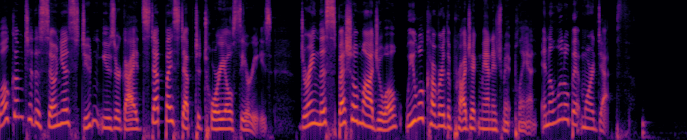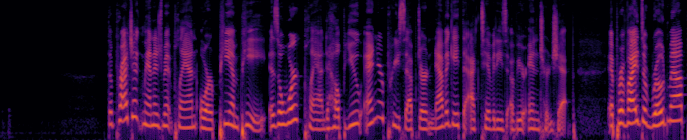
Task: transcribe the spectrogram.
Welcome to the Sonia Student User Guide step by step tutorial series. During this special module, we will cover the project management plan in a little bit more depth. The Project Management Plan, or PMP, is a work plan to help you and your preceptor navigate the activities of your internship. It provides a roadmap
